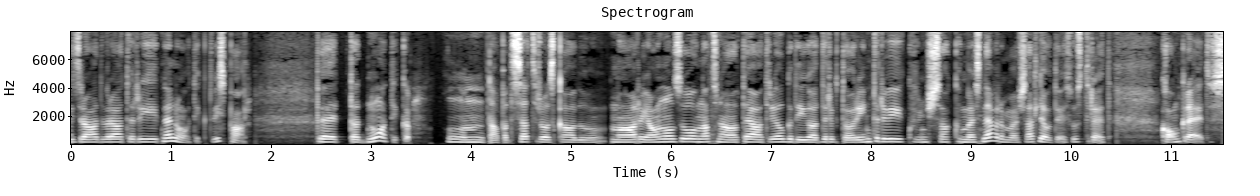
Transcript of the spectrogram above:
izrāda varētu arī nenotikt vispār. Bet tad notika. Un tāpat es atceros kādu Māru Jaunozolu Nacionālā teātra ilgadīgā direktora interviju, kur viņš saka, ka mēs nevaram vairs atļauties uzturēt konkrētus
